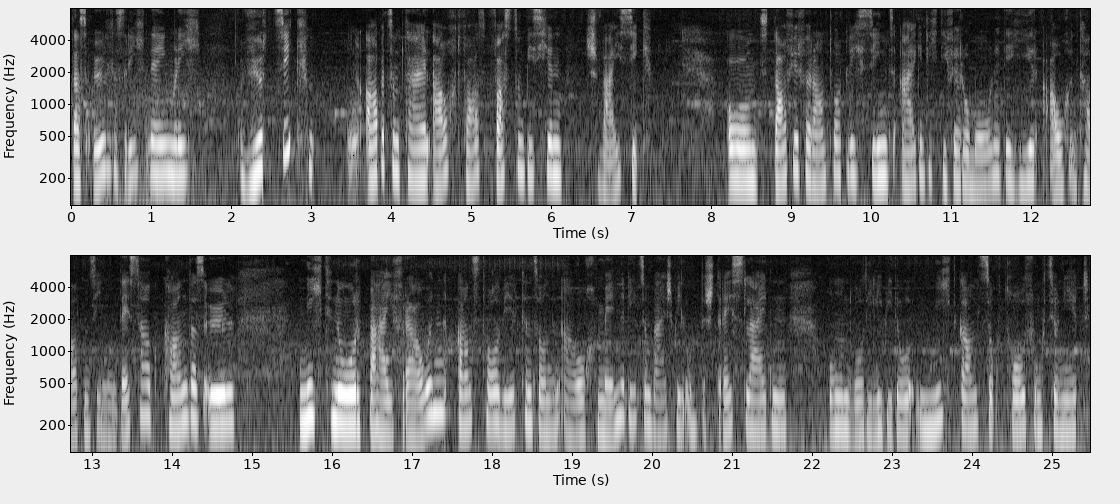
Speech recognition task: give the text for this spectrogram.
Das Öl, das riecht nämlich würzig, aber zum Teil auch fast, fast ein bisschen schweißig. Und dafür verantwortlich sind eigentlich die Pheromone, die hier auch enthalten sind. Und deshalb kann das Öl nicht nur bei Frauen ganz toll wirken, sondern auch Männer, die zum Beispiel unter Stress leiden und wo die Libido nicht ganz so toll funktioniert.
